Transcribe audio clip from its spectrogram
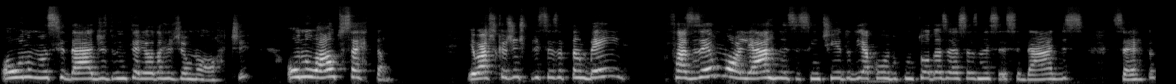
Ou numa cidade do interior da região norte, ou no Alto Sertão? Eu acho que a gente precisa também fazer um olhar nesse sentido, de acordo com todas essas necessidades, certo?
